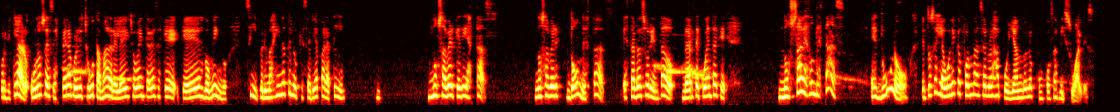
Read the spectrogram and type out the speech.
Porque claro, uno se desespera por decir, chuta madre, le he dicho 20 veces que, que es domingo. Sí, pero imagínate lo que sería para ti no saber qué día estás, no saber dónde estás, estar desorientado, darte cuenta que no sabes dónde estás. Es duro, entonces la única forma de hacerlo es apoyándolo con cosas visuales.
